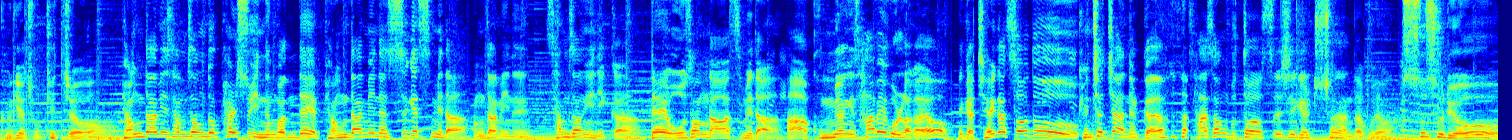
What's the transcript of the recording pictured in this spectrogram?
그게 좋겠죠. 병담이 삼성도 팔 수 있는 건데 병 담이는 쓰겠습니다. 병담이는 삼성이니까. 네 오성 나왔습니다. 아 공명이 400 올라가요? 그러니까 제가 써도 괜찮지 않을까요? 사성부터 쓰시길 추천한다고요. 수수료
